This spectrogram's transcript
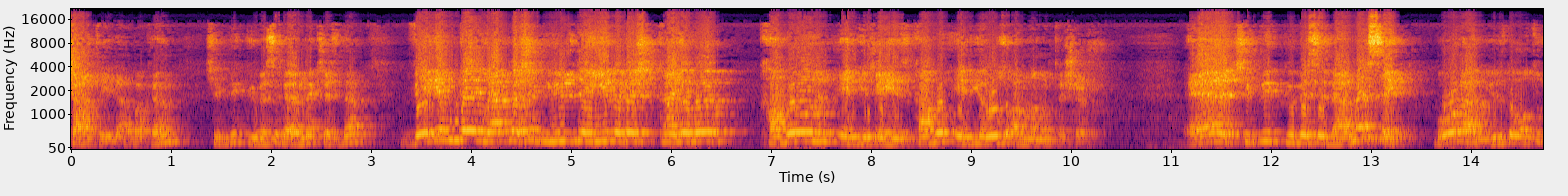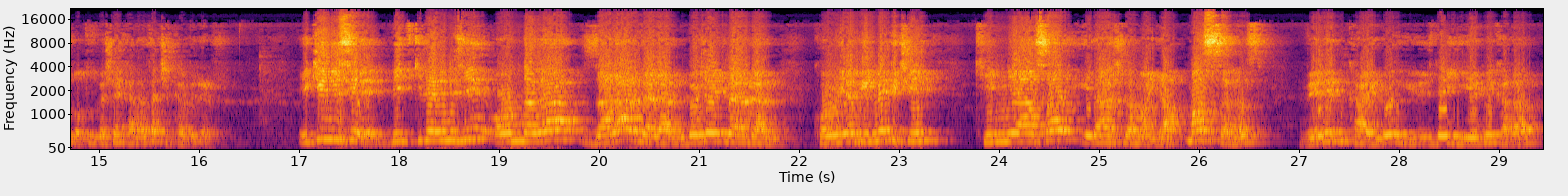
şartıyla bakın çiftlik gübresi vermek şartıyla verimde yaklaşık %25 kaybı kabul edeceğiz, kabul ediyoruz anlamı taşır. Eğer çiftlik gübresi vermezsek bu oran %30-35'e kadar da çıkabilir. İkincisi, bitkilerimizi onlara zarar veren böceklerden koruyabilmek için kimyasal ilaçlama yapmazsanız verim kaybı %20 kadar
